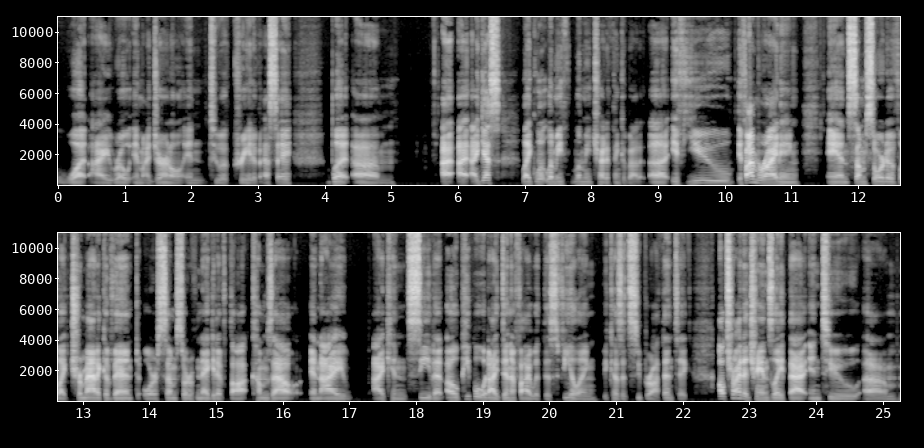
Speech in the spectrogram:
what i wrote in my journal into a creative essay but um i i, I guess like let, let me let me try to think about it. Uh if you if i'm writing and some sort of like traumatic event or some sort of negative thought comes out and i I can see that, oh, people would identify with this feeling because it's super authentic. I'll try to translate that into um,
